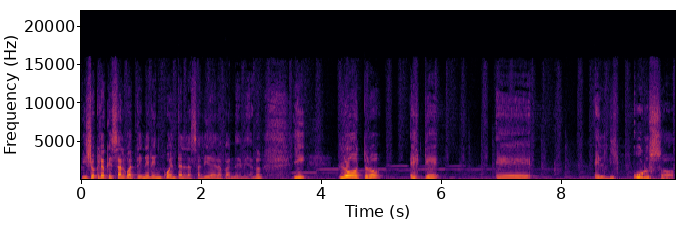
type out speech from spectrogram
y yo creo que es algo a tener en cuenta en la salida de la pandemia, ¿no? Y lo otro es que eh, el discurso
